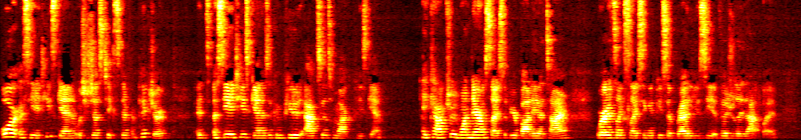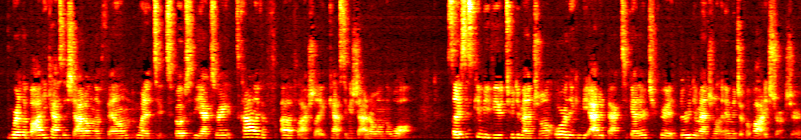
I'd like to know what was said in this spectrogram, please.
or a CAT scan, which just takes a different picture. It's a CAT scan is a computed axial tomography scan. It captures one narrow slice of your body at a time, where it's like slicing a piece of bread. You see it visually that way. Where the body casts a shadow on the film when it's exposed to the X-ray, it's kind of like a, a flashlight casting a shadow on the wall. Slices can be viewed two dimensional, or they can be added back together to create a three dimensional image of a body structure.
